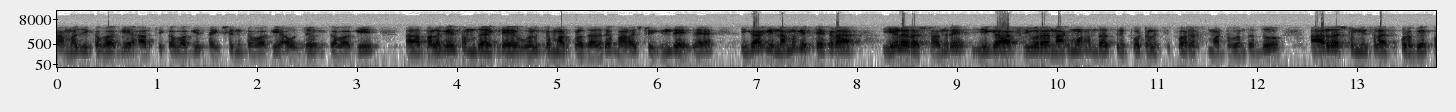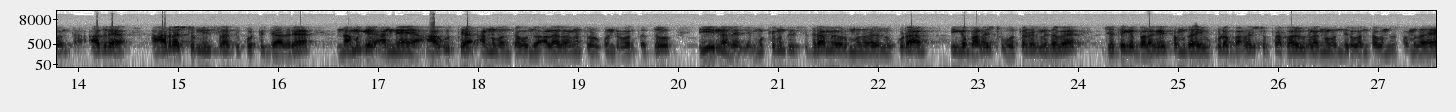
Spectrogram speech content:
ಸಾಮಾಜಿಕವಾಗಿ, ಆರ್ಥಿಕವಾಗಿ, ಶೈಕ್ಷಣಿಕವಾಗಿ, ಔದ್ಯೋಗಿಕವಾಗಿ ಬಲಗೈ ಸಮುದಾಯಕ್ಕೆ ಹೋಲಿಕೆ ಮಾಡ್ಕೊಳ್ಳೋದಾದ್ರೆ ಬಹಳಷ್ಟು ಹಿಂದೆ ಇದೆ. ಹೀಗಾಗಿ ನಮಗೆ ಶೇಕಡ ಏಳರಷ್ಟು, ಅಂದ್ರೆ ಈಗ ಇವರ ನಾಗಮೋಹನ್ ದಾಸ್ ರಿಪೋರ್ಟ್ ಅಲ್ಲಿ ಶಿಫಾರಸು ಮಾಡಿರುವಂತದ್ದು ಆರರಷ್ಟು ಮೀಸಲಾತಿ ಕೊಡಬೇಕು ಅಂತ. ಆದ್ರೆ ಆರರಷ್ಟು ಮೀಸಲಾತಿ ಕೊಟ್ಟಿದ್ದಾದ್ರೆ ನಮಗೆ ಅನ್ಯಾಯ ಆಗುತ್ತೆ ಅನ್ನುವಂತ ಒಂದು ಅಳಲನ್ನು ತೋಡ್ಕೊಂಡಿರುವಂತದ್ದು ಈ ಹಿನ್ನೆಲೆಯಲ್ಲಿ. ಮುಖ್ಯಮಂತ್ರಿ ಸಿದ್ದರಾಮಯ್ಯ ಅವರ ಮೊದಲು ಕೂಡ ಈಗ ಬಹಳಷ್ಟು ಒತ್ತಡಗಳಿದಾವೆ ಜೊತೆಗೆ ಬಲಗೈ ಸಮುದಾಯವು ಕೂಡ ಬಹಳಷ್ಟು ಪ್ರಭಾವಿಗಳನ್ನು ಹೊಂದಿರುವಂತ ಒಂದು ಸಮುದಾಯ.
